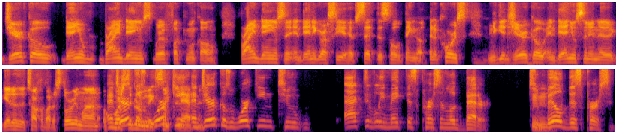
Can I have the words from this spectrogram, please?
Jericho, Daniel, Brian Daniels, whatever the fuck you want to call him. Bryan Danielson and Danny Garcia have set this whole thing up. And of course, when you get Jericho and Danielson in there together to talk about a storyline, of and course they're gonna make something working, happen. and Jericho's working to actively make this person look better, to Mhm. build this person,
